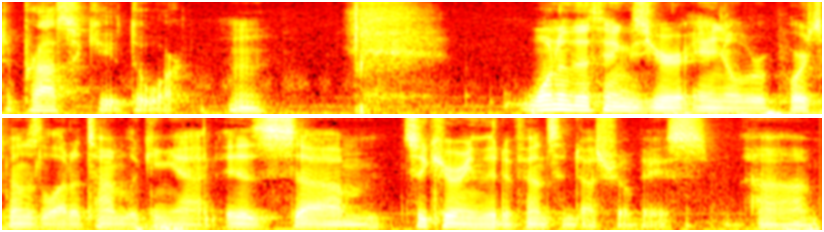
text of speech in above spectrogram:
to prosecute the war. Hmm. One of the things your annual report spends a lot of time looking at is um, securing the defense industrial base. Um,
